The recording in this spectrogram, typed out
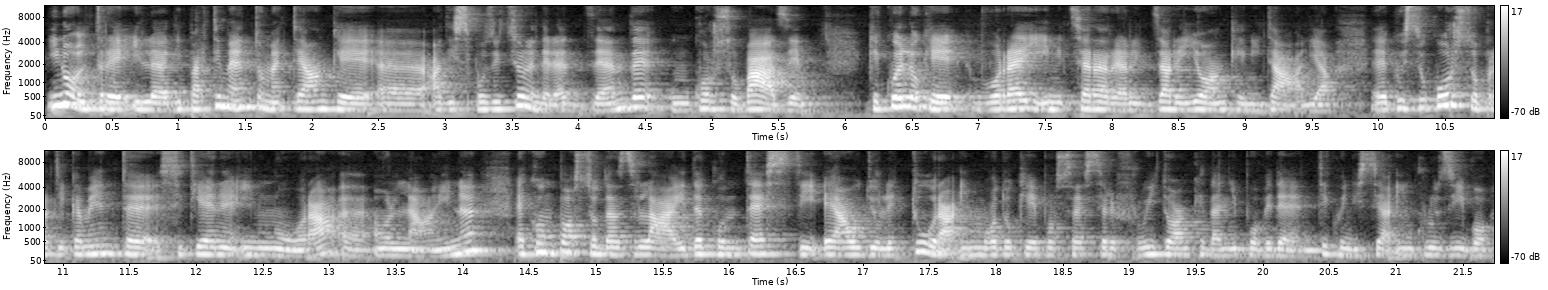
Inoltre il Dipartimento mette anche eh, a disposizione delle aziende un corso base che è quello che vorrei iniziare a realizzare io anche in Italia. Eh, questo corso praticamente si tiene in un'ora eh, online, è composto da slide con testi e audiolettura in modo che possa essere fruito anche dagli ipovedenti, quindi sia inclusivo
